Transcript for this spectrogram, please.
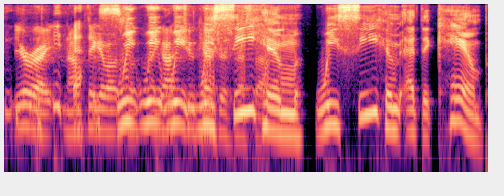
him. You're right. And I'm thinking about we we we, we see messed up. him we see him at the camp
